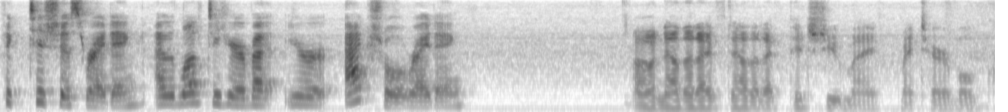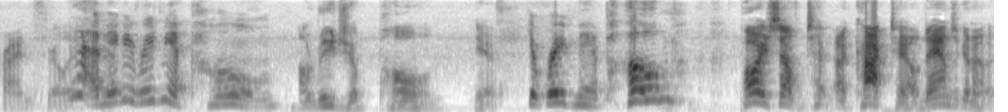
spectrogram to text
fictitious writing, I would love to hear about your actual writing. Oh, now that I've now that I've pitched you my my terrible crime thriller. Yeah, maybe read me a poem. I'll read you a poem. Here, You read me a poem. pour yourself t- a cocktail. Dan's gonna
